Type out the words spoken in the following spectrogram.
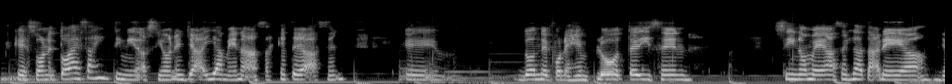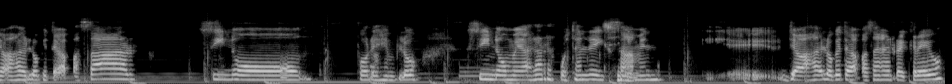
mm. que son todas esas intimidaciones ya y amenazas que te hacen, eh, donde por ejemplo te dicen, si no me haces la tarea, ya vas a ver lo que te va a pasar, si no, por ejemplo, si no me das la respuesta en el examen, eh, ya vas a ver lo que te va a pasar en el recreo,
